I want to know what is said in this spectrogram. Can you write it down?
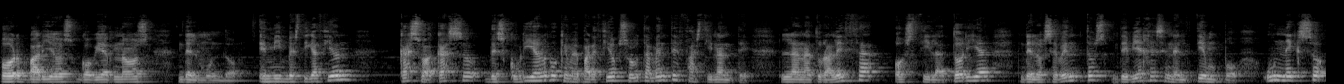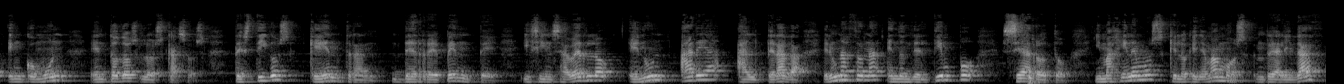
por varios gobiernos del mundo. En mi investigación, caso a caso, descubrí algo que me pareció absolutamente fascinante, la naturaleza oscilatoria de los eventos de viajes en el tiempo, un nexo en común en todos los casos, testigos que entran de repente y sin saberlo en un área alterada, en una zona en donde el tiempo se ha roto. Imaginemos que lo que llamamos realidad,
